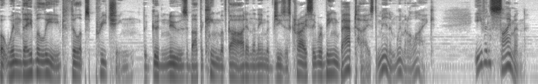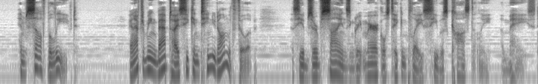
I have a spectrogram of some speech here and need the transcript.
but when they believed Philip's preaching, the good news about the kingdom of God in the name of Jesus Christ, they were being baptized, men and women alike. Even Simon himself believed. And after being baptized, he continued on with Philip. As he observed signs and great miracles taking place, he was constantly amazed.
